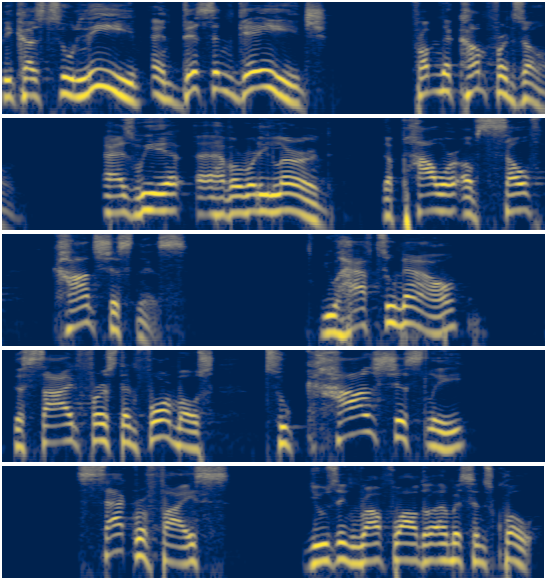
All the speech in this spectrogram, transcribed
Because to leave and disengage from the comfort zone, as we have already learned, the power of self consciousness, you have to now decide first and foremost to consciously sacrifice, using Ralph Waldo Emerson's quote,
